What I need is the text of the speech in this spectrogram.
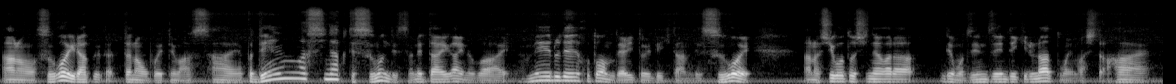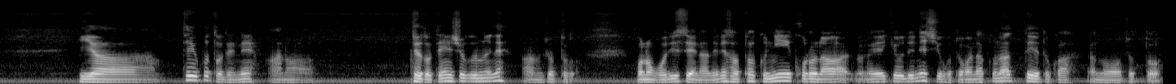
あの、すごい楽だったのを覚えてます。はい。やっぱ電話しなくて済むんですよね、大概の場合。メールでほとんどやり取りできたんで、すごい、あの、仕事しながらでも全然できるなと思いました。はい。いやー、っていうことでね、あの、ちょっと転職のね、あの、ちょっと、このご時世なんでね、その特にコロナの影響でね、仕事がなくなってとか、あの、ちょっと、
